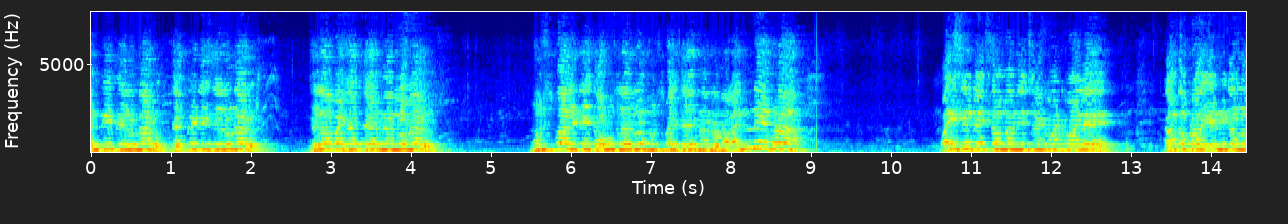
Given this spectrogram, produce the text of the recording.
ఎంపీపీలు ఉన్నారు జెడ్పీటీసీలు ఉన్నారు జిల్లా పరిషత్ చైర్మన్లు ఉన్నారు. మున్సిపాలిటీ కౌన్సిలర్లు మున్సిపల్ చైర్మన్లు ఉన్నారు. అన్నీ కూడా వైసీపీకి సంబంధించినటువంటి వాళ్ళే గత ఎన్నికల్లో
